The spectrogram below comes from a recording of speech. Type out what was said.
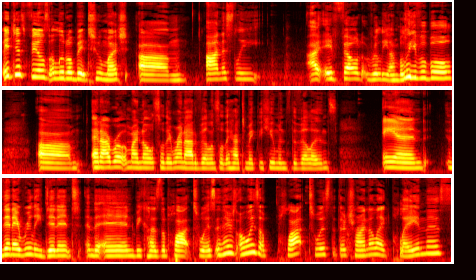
it just feels a little bit too much. Um, honestly, I it felt really unbelievable. Um, and I wrote in my notes, so they run out of villains, so they have to make the humans the villains. And then they really didn't in the end because the plot twist, and there's always a plot twist that they're trying to like play in this.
